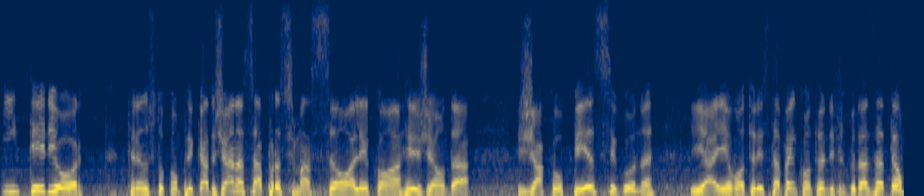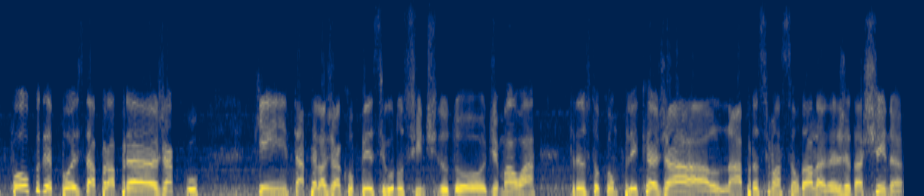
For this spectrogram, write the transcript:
interior. Trânsito complicado já nessa aproximação ali com a região da Jacopêssego, né? E aí o motorista vai encontrando dificuldades até um pouco depois da própria Jacu. Quem está pela Jacopêssego no sentido do, de Mauá, trânsito complica já na aproximação da Laranja da China.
